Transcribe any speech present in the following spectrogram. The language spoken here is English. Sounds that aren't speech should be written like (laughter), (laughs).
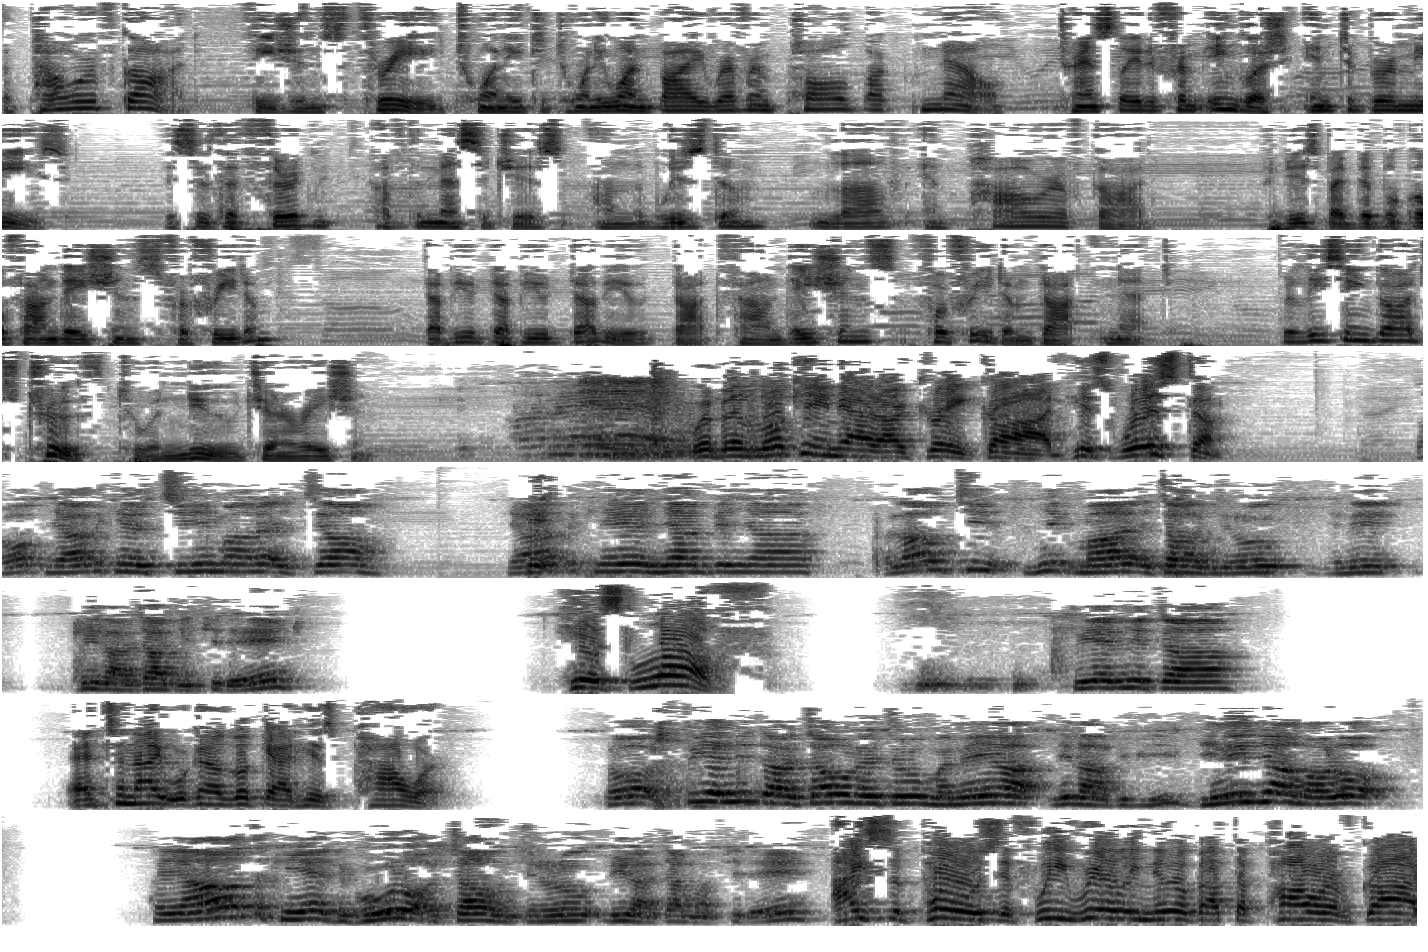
The Power of God, Ephesians 3 20 to 21, by Reverend Paul Bucknell, translated from English into Burmese. This is the third of the messages on the wisdom, love, and power of God, produced by Biblical Foundations for Freedom, www.foundationsforfreedom.net, releasing God's truth to a new generation. We've been looking at our great God, His wisdom. တော့ဘုရားသခင်ကြီးမားတဲ့အကြောင်းဘုရားသခင်ရဲ့ဉာဏ်ပညာဘလောက်ကြည့်မြင့်မားတဲ့အကြောင်းကျွန်တော်တို့ဒီနေ့လေ့လာကြပြီဖြစ်တယ် His love. ။သူရဲ့မြတ်တာ And tonight we're going to look at His power. တော့သူရဲ့မြတ်တာအကြောင်းကိုလည်းကျွန်တော်တို့မနေ့ကလေ့လာပြီးပြီဒီနေ့ညမှာတော့ဘုရားသခင်ရဲ့တကူတော်အကြောင်းကိုကျွန်တော်တို့လေ့လာကြမှာဖြစ်တယ် I suppose if we really knew about the power of God,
